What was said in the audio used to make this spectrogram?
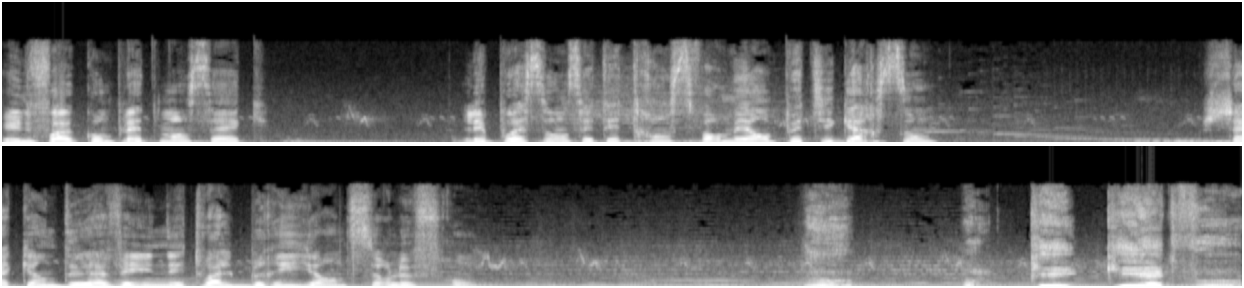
Une fois complètement secs, les poissons s'étaient transformés en petits garçons. Chacun d'eux avait une étoile brillante sur le front. Oh, oh, qui, qui êtes-vous?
